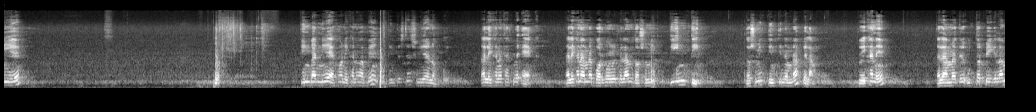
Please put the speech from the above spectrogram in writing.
নিয়ে তিনবার নিয়ে এখন এখানে হবে তিন তেষ্টা নিরানব্বই। তাহলে এখানে থাকল এক। তাহলে এখানে আমরা বর্গমূল পেলাম দশমিক তিন তিন। দশমিক তিন তিন আমরা পেলাম। তো এখানে তাহলে আমাদের উত্তর পেয়ে গেলাম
